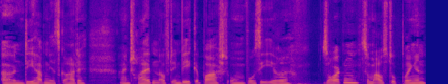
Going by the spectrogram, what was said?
Und die haben jetzt gerade ein Schreiben auf den Weg gebracht, um, wo sie ihre Sorgen zum Ausdruck bringen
